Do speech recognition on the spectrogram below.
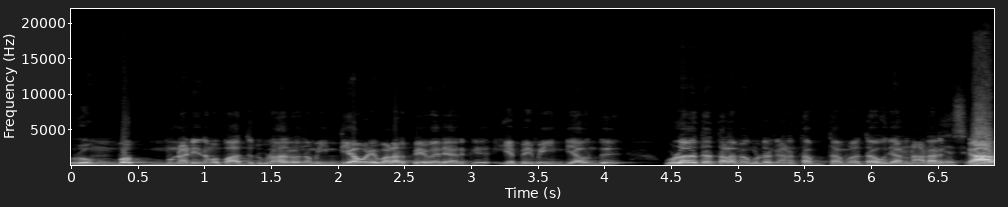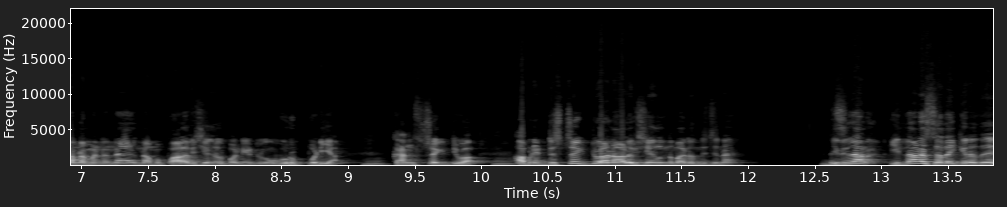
ரொம்ப முன்னாடி நம்ம பார்த்துட்டு அதில் வந்து நம்ம இந்தியாவுடைய வளர்ப்பே வேறையா இருக்கு. எப்பயுமே இந்தியா வந்து உலகத்தை தலைமை கொள்றதுக்கான தகுதியான நாடா Yes, இருக்கு sir. காரணம் என்னன்னா நம்ம பல விஷயங்கள் பண்ணிட்டு இருக்கோம். உருப்படியா. ம். கன்ஸ்ட்ரக்டிவா ம். அப்படி டிஸ்ட்ரக்டிவா நாலு விஷயங்கள் இந்த மாதிரி இருந்துச்சுன்னா? இதுதான் இதுதானே சிதைக்கிறது.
